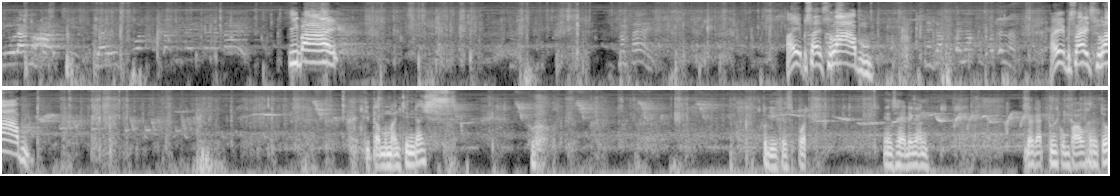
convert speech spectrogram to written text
Mulang masa kecil. Ayo besar selam. Ayo besar selam. Kita memancing guys. Huh. Pergi ke spot yang saya dengan gagat kumpau hari itu.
